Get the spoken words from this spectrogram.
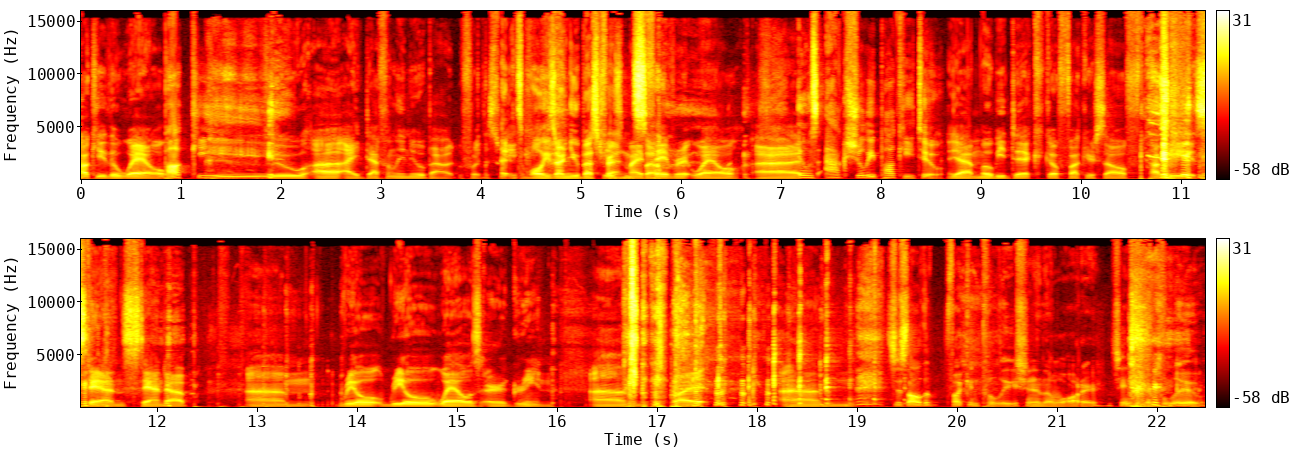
Pucky the whale, Pucky. who uh, I definitely knew about before this week. It's- well, he's our new best He's friend. my so- favorite whale. Uh, It was actually Pucky too. yeah, Moby Dick, go fuck yourself. Puppy stands, stand up. Um, real, real whales are green. Um, but um, It's just all the fucking pollution in the water, changing to blue.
